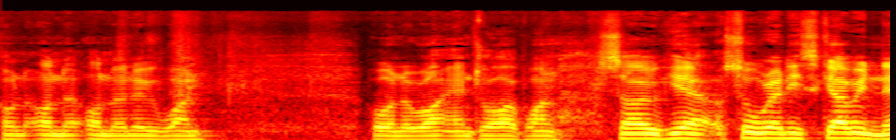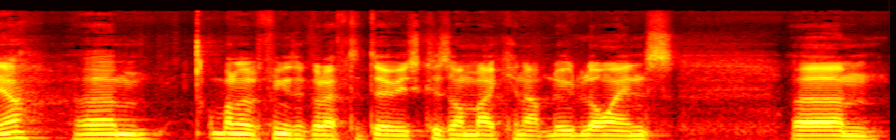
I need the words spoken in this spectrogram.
on on the, on the new one or on the right hand drive one. So yeah, it's all ready to go in now. Um, one of the things I'm to have to do is because I'm making up new lines. Um,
